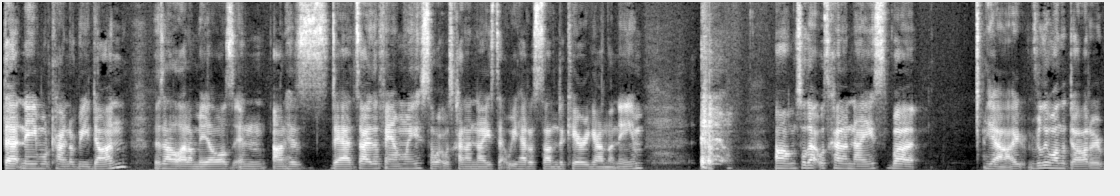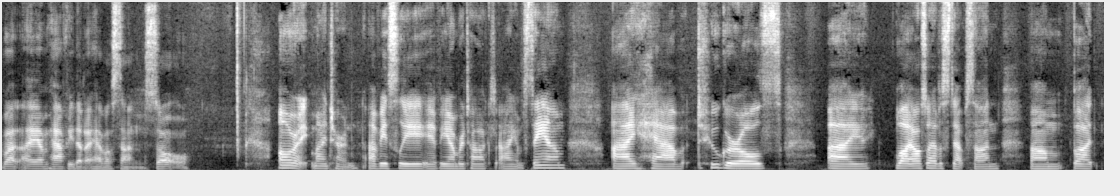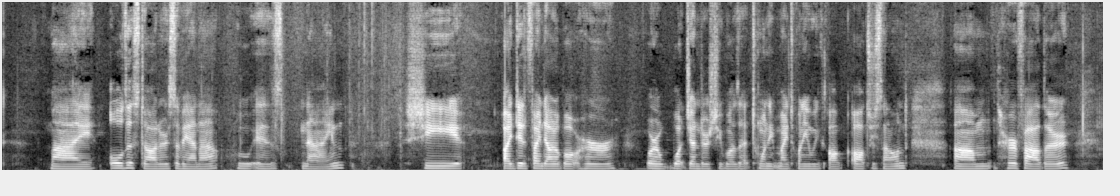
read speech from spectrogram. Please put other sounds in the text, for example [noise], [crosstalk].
that name would kind of be done. There's not a lot of males in on his dad's side of the family, so it was kind of nice that we had a son to carry on the name. [coughs] um, so that was kind of nice, but yeah, I really want a daughter, but I am happy that I have a son. So All right, my turn. Obviously, if Amber talked, I am Sam. I have two girls. I well, I also have a stepson. Um, but my oldest daughter, Savannah, who is nine, she, I did find out about her or what gender she was at twenty my twenty week ultrasound. Um, her father,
